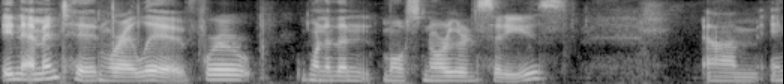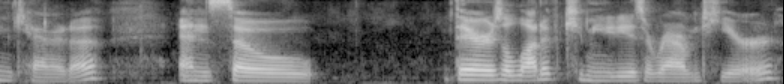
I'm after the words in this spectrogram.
in Edmonton where I live, we're one of the most northern cities, um, in Canada, and so there's a lot of communities around here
